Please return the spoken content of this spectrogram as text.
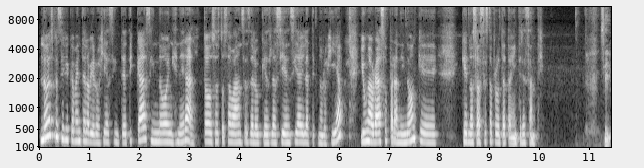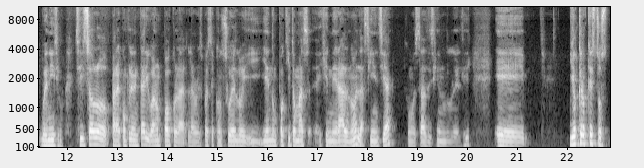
no específicamente la biología sintética, sino en general, todos estos avances de lo que es la ciencia y la tecnología. Y un abrazo para Ninon que, que nos hace esta pregunta tan interesante. Sí, buenísimo. Sí, solo para complementar igual un poco la, respuesta de Consuelo y, yendo un poquito más eh, general, ¿no? La ciencia, como estás diciendo, eh, yo creo que estos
